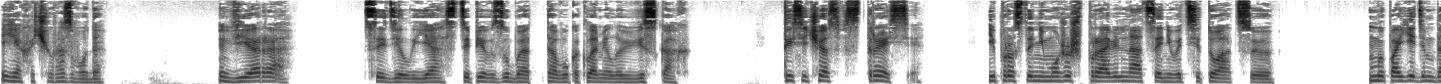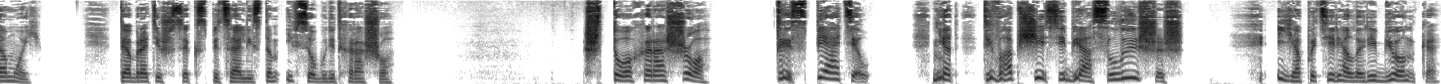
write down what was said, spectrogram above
Я хочу развода. Вера, цедил я, сцепив зубы от того, как ломила в висках. Ты сейчас в стрессе и просто не можешь правильно оценивать ситуацию. Мы поедем домой. Ты обратишься к специалистам, и все будет хорошо. Что хорошо? Ты спятил? Нет, ты вообще себя слышишь? Я потеряла ребенка.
